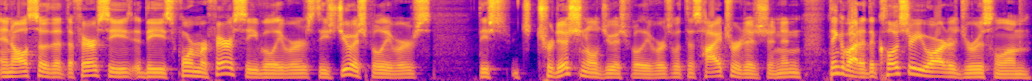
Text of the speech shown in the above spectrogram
and also that the Pharisees, these former Pharisee believers, these Jewish believers, these traditional Jewish believers with this high tradition. And think about it: the closer you are to Jerusalem,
